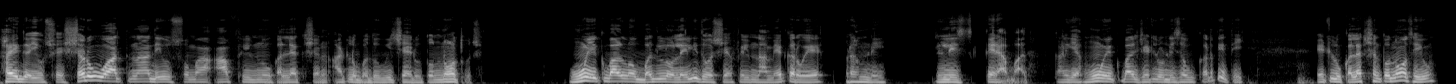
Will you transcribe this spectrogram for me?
થઈ ગયું છે. શરૂઆતના દિવસોમાં આ ફિલ્મનું કલેક્શન આટલું બધું વિચાર્યું તો નહોતું જ. હું ઇકબાલનો બદલો લઈ લીધો છે ફિલ્મના મેકરોએ ભ્રમની રિલીઝ કર્યા બાદ. કારણ કે હું ઇકબાલ જેટલું ડિઝર્વ કરતી હતી, એટલું કલેક્શન તો ન થયું,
